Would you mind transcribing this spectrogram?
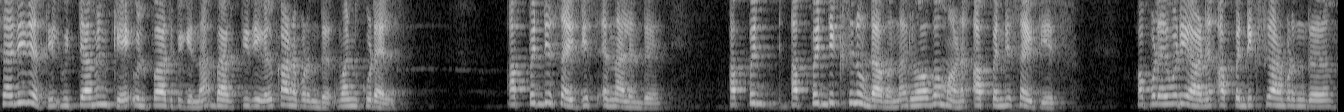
ശരീരത്തിൽ വിറ്റാമിൻ കെ ഉൽപ്പാദിപ്പിക്കുന്ന ബാക്ടീരിയകൾ കാണപ്പെടുന്നത് വൻകുടൽ. അപ്പൻഡിസൈറ്റിസ് എന്നാൽ എന്ത്? അപ്പൻ അപ്പൻഡിക്സിനുണ്ടാകുന്ന രോഗമാണ് അപ്പൻഡിസൈറ്റിസ്. അപ്പോൾ എവിടെയാണ് അപ്പൻഡിക്സ് കാണപ്പെടുന്നത്?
